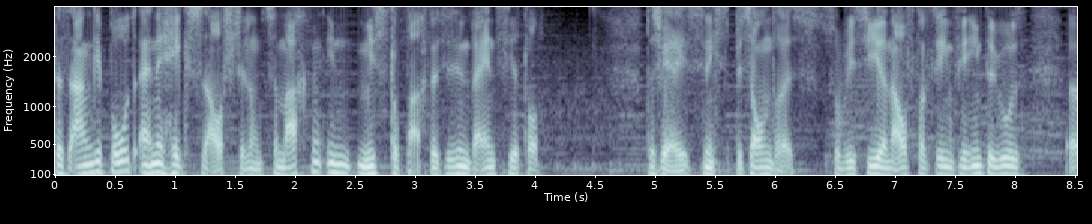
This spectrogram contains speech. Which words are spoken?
das Angebot, eine Hexenausstellung zu machen in Mistelbach. Das ist in Weinviertel. Das wäre jetzt nichts Besonderes, so wie Sie einen Auftrag kriegen für Interviews. Äh,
